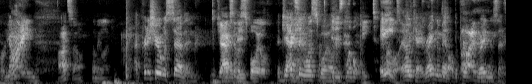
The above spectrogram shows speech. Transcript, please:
Or eight. Nine. Thought so. Let me look. I'm pretty sure it was seven. Jackson was spoiled. Jackson was spoiled. It is level eight. Eight. Oh. Okay, right in the middle, the per- By right in the center.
